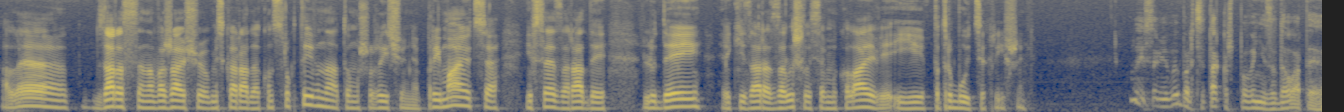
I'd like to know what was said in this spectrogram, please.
Але зараз я вважаю, що міська рада конструктивна, тому що рішення приймаються, і все заради людей, які зараз залишилися в Миколаєві і потребують цих рішень. Ну і самі виборці також повинні задавати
